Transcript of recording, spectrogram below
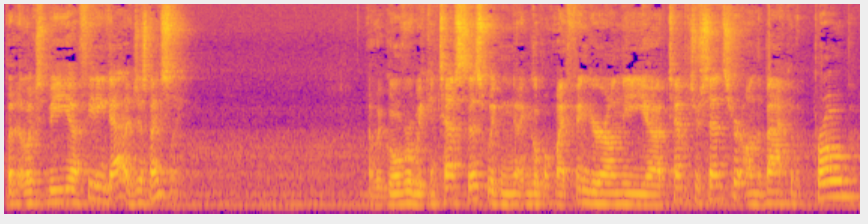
But it looks to be uh, feeding data just nicely. Now we go over, we can test this. We can, I can go put my finger on the uh, temperature sensor on the back of the probe.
